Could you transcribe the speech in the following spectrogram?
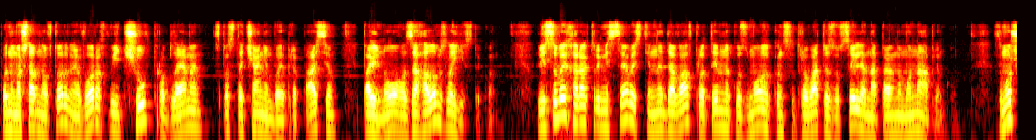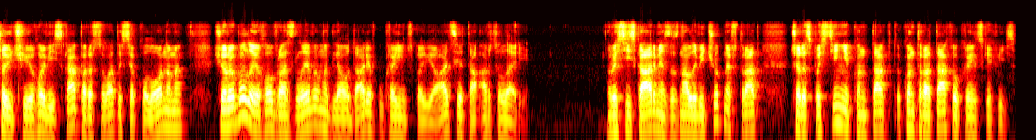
повномасштабного вторгнення ворог відчув проблеми з постачанням боєприпасів, пального, загалом з логістикою. Лісовий характер місцевості не давав противнику змоги концентрувати зусилля на певному напрямку, змушуючи його війська пересуватися колонами, що робили його вразливими для ударів української авіації та артилерії. Російська армія зазнала відчутних втрат через постійні контакт, контратаки українських військ.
